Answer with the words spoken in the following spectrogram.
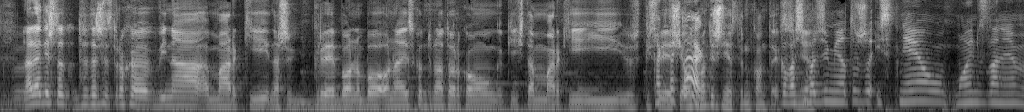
Jakby... No ale wiesz, to, to też jest trochę wina marki, naszej gry, bo, no, bo ona jest kontynuatorką jakiejś tam marki i wpisuje Tak, tak, się tak. automatycznie w ten kontekst. Tylko właśnie nie? chodzi mi o to, że istnieją, moim zdaniem,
